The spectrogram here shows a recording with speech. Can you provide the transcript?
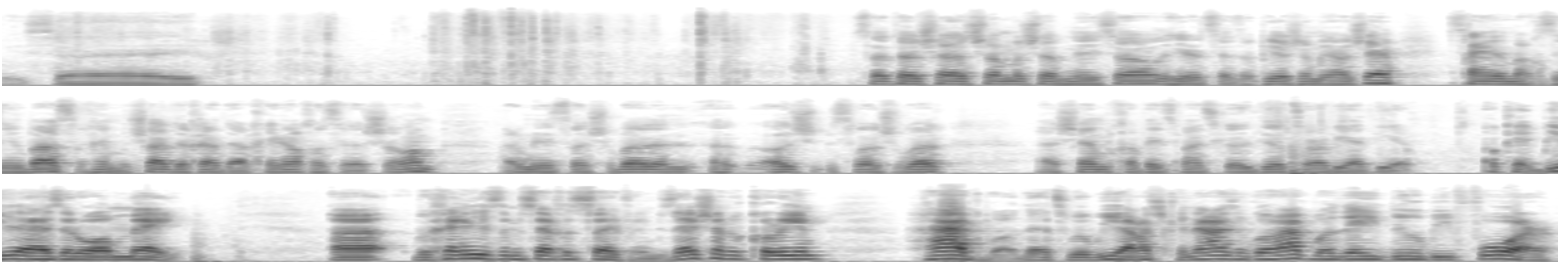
we say. Here it says, "Appear Shem Yashem, Tzayim Machzim Bas, Dechav Darchino Chos Shalom, Armin Yisrael Shabbat, and Hashem Chavetz Matzko Deal to Adir." Okay, be that as it all may. Uh, V'chein Yisrael Mesechet Seifrim. Zeh Shanu Korim Hagba. That's where we Ashkenazim go Hagba. They do before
